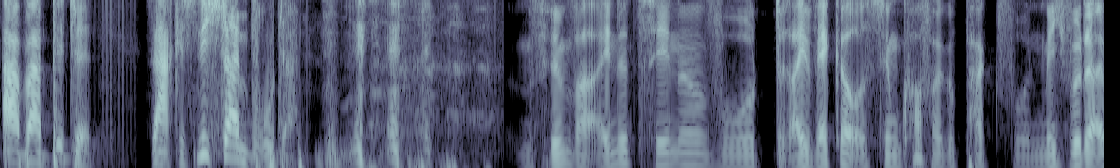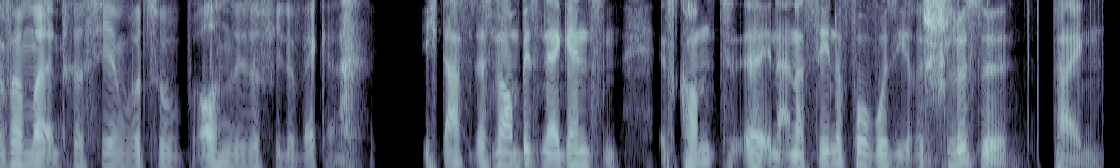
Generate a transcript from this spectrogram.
Aber bitte, sag es nicht deinem Bruder. Im Film war eine Szene, wo drei Wecker aus dem Koffer gepackt wurden. Mich würde einfach mal interessieren, wozu brauchen Sie so viele Wecker? Ich darf das noch ein bisschen ergänzen. Es kommt äh, in einer Szene vor, wo sie ihre Schlüssel zeigen.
